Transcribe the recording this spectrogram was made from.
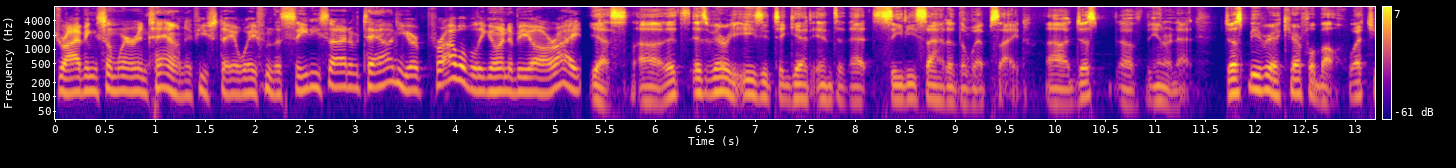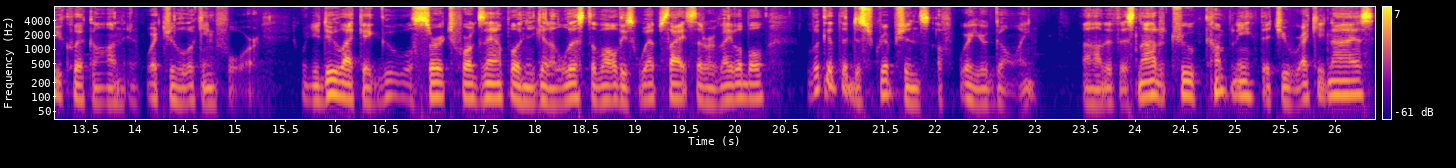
driving somewhere in town. If you stay away from the seedy side of town, you're probably going to be all right. Yes, uh, it's it's very easy to get into that seedy side of the website, uh, just of the internet. Just be very careful about what you click on and what you're looking for when you do like a Google search, for example, and you get a list of all these websites that are available, look at the descriptions of where you're going. Um, if it's not a true company that you recognize,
